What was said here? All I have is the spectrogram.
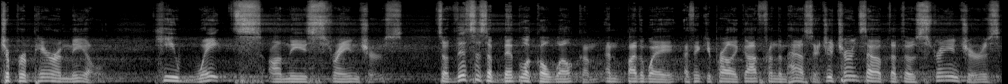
to prepare a meal. He waits on these strangers. So, this is a biblical welcome. And by the way, I think you probably got from the passage, it turns out that those strangers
